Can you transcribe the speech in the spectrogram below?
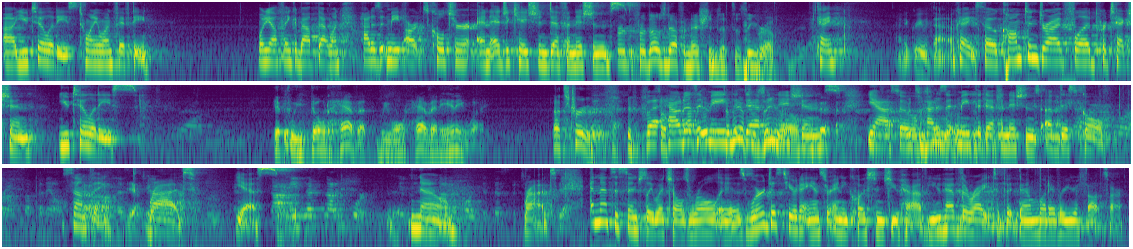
Uh, Utilities, 2150. What do y'all think about that one? How does it meet arts, culture, and education For, definitions? for those definitions, it's a zero. Okay, I'd agree with that. Okay, so Compton Drive flood protection, utilities. if we don't have it, we won't have any anyway. That's true. But So, how does it it- meet to me, the it's a zero. definitions? Yeah, so It's a how does it zero. meet the definitions of this goal? score on something else. Something, Yeah. right, yes. I mean, that's not important. It's No. not important at this particular Right. And that's essentially what y'all's role is. We're just here to answer any questions you have. You have the right to put down whatever your thoughts are.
